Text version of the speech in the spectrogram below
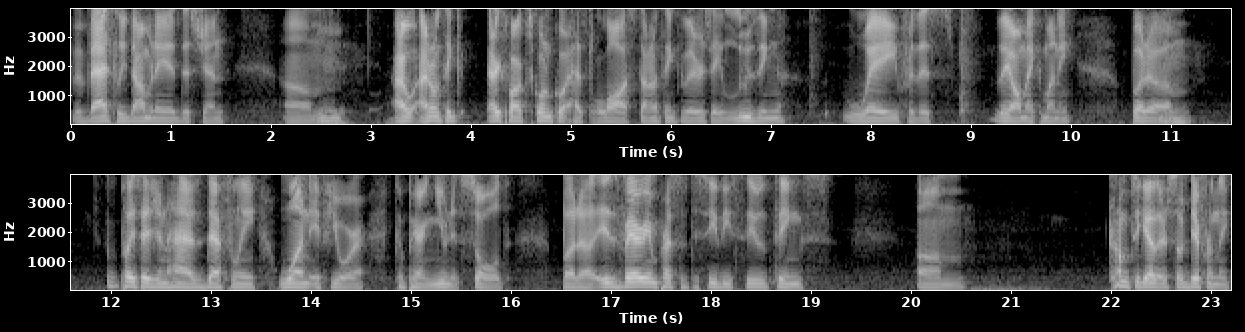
vastly dominated this gen. Um, mm. I I don't think Xbox quote unquote has lost. I don't think there's a losing way for this. They all make money, but um, mm. PlayStation has definitely won if you're comparing units sold. But uh, is very impressive to see these two things um, come together so differently.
